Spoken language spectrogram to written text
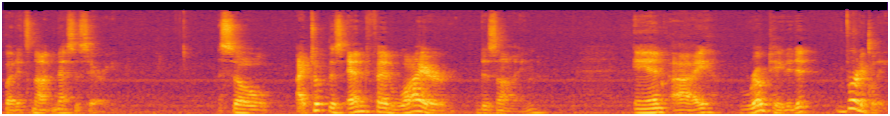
but it's not necessary. So I took this end-fed wire design and I rotated it vertically.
